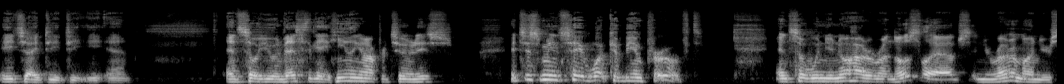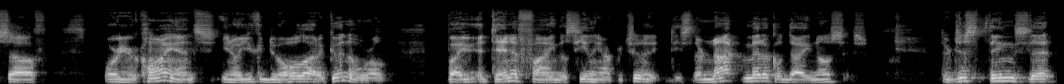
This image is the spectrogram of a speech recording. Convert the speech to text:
H I D D E N. And so you investigate healing opportunities. It just means, hey, what could be improved? And so when you know how to run those labs and you run them on yourself or your clients, you know, you can do a whole lot of good in the world by identifying those healing opportunities. They're not medical diagnoses. They're just things that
